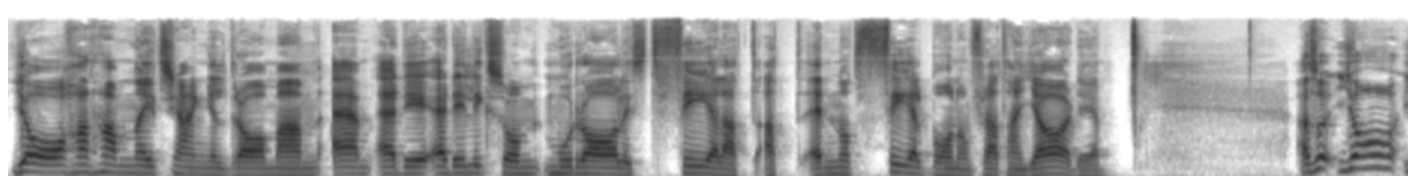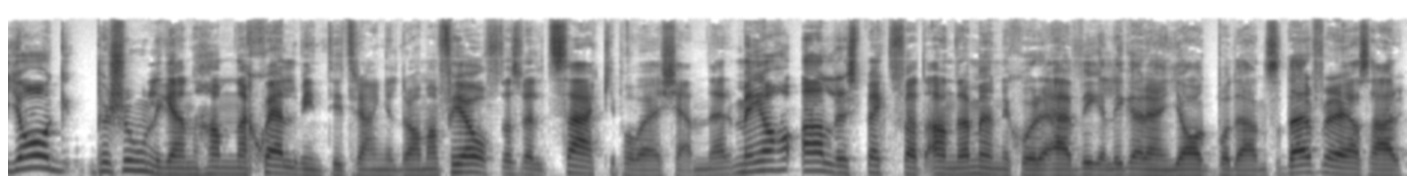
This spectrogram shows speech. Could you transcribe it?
Ja, han hamnar i triangeldraman, Äm, är, det, är det liksom moraliskt fel att, att, är det något fel på honom för att han gör det? Alltså jag, jag personligen hamnar själv inte i triangeldraman, för jag är oftast väldigt säker på vad jag känner, men jag har all respekt för att andra människor är veligare än jag på den, så därför är jag så här.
